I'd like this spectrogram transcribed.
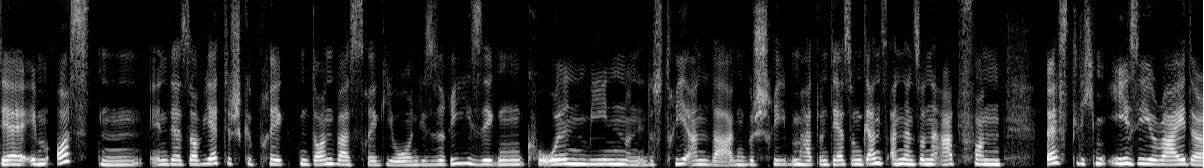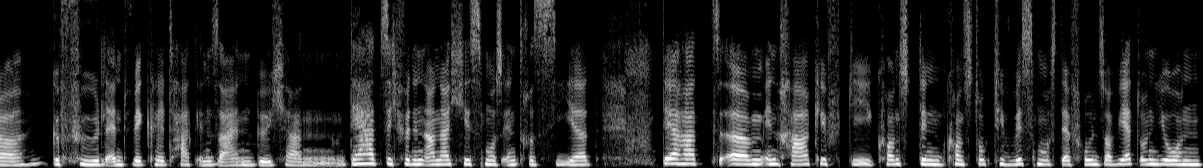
der im Osten in der sowjetisch geprägten Donbass-Region diese riesigen Kohlenminen und Industrieanlagen beschrieben hat und der so einen ganz anderen, so eine Art von östlichem Easy Rider-Gefühl entwickelt hat in seinen Büchern. Der hat sich für den Anarchismus interessiert. Der hat ähm, in Kharkiv die, den Konstruktivismus der frühen Sowjetunion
